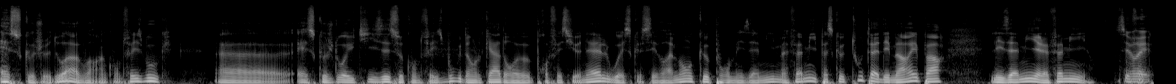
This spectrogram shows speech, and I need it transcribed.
est-ce que je dois avoir un compte Facebook? Euh, est-ce que je dois utiliser ce compte Facebook dans le cadre euh, professionnel ou est-ce que c'est vraiment que pour mes amis, ma famille? Parce que tout a démarré par les amis et la famille. C'est vrai.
